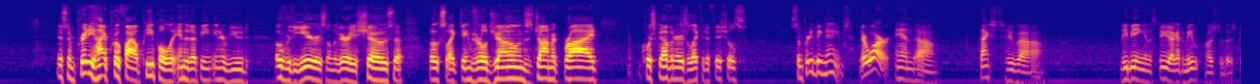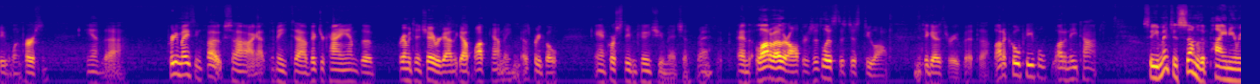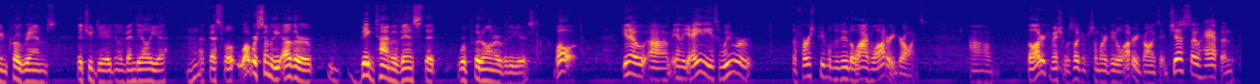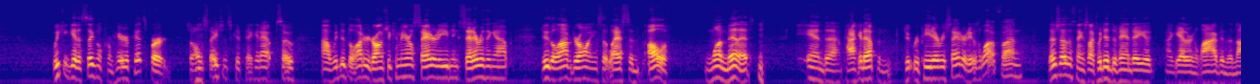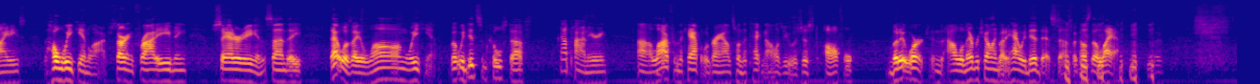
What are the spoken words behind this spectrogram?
There's some pretty high-profile people that ended up being interviewed over the years on the various shows. Uh, folks like James Earl Jones, John McBride, of course, governors, elected officials. Some pretty big names. There were, and uh, thanks to uh, me being in the studio, I got to meet most of those people in person, and uh, pretty amazing folks. Uh, I got to meet uh, Victor Kiam, the Remington Shaver guy that got bought the company. That was pretty cool, and of course Stephen Coonts you mentioned, Right. And a lot of other authors. This list is just too long to go through, but uh, a lot of cool people, a lot of neat times. So you mentioned some of the pioneering programs that you did, you know, Vandalia uh, Festival. What were some of the other big-time events that were put on over the years? Well, you know, um, in the 80s, we were the first people to do the live lottery drawings. Um, the Lottery Commission was looking for somewhere to do lottery drawings. It just so happened we could get a signal from here to Pittsburgh, so all the stations could pick it up. So uh, we did the lottery drawings. We come here on Saturday evening, set everything up, do the live drawings that lasted all of one minute, and uh, pack it up and do, repeat every Saturday. It was a lot of fun. Those other things, like we did the Vandalia uh, gathering live in the 90s, the whole weekend live, starting Friday evening, Saturday, and Sunday. That was a long weekend, but we did some cool stuff, kind of pioneering, uh, live from the Capitol grounds when the technology was just awful, but it worked. And I will never tell anybody how we did that stuff because they'll laugh. So,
